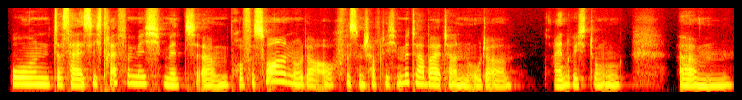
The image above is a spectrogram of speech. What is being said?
Und das heißt, ich treffe mich mit ähm, Professoren oder auch wissenschaftlichen Mitarbeitern oder Einrichtungen. Ähm,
